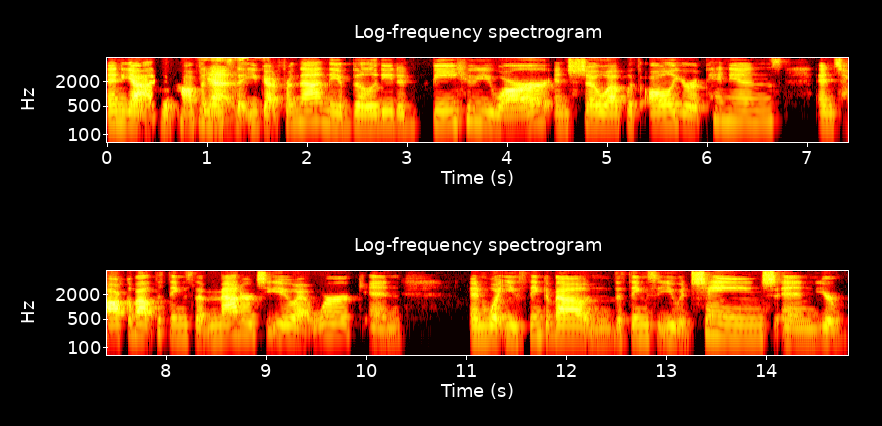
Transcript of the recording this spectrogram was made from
and yeah, the confidence yes. that you get from that and the ability to be who you are and show up with all your opinions and talk about the things that matter to you at work and and what you think about and the things that you would change and your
